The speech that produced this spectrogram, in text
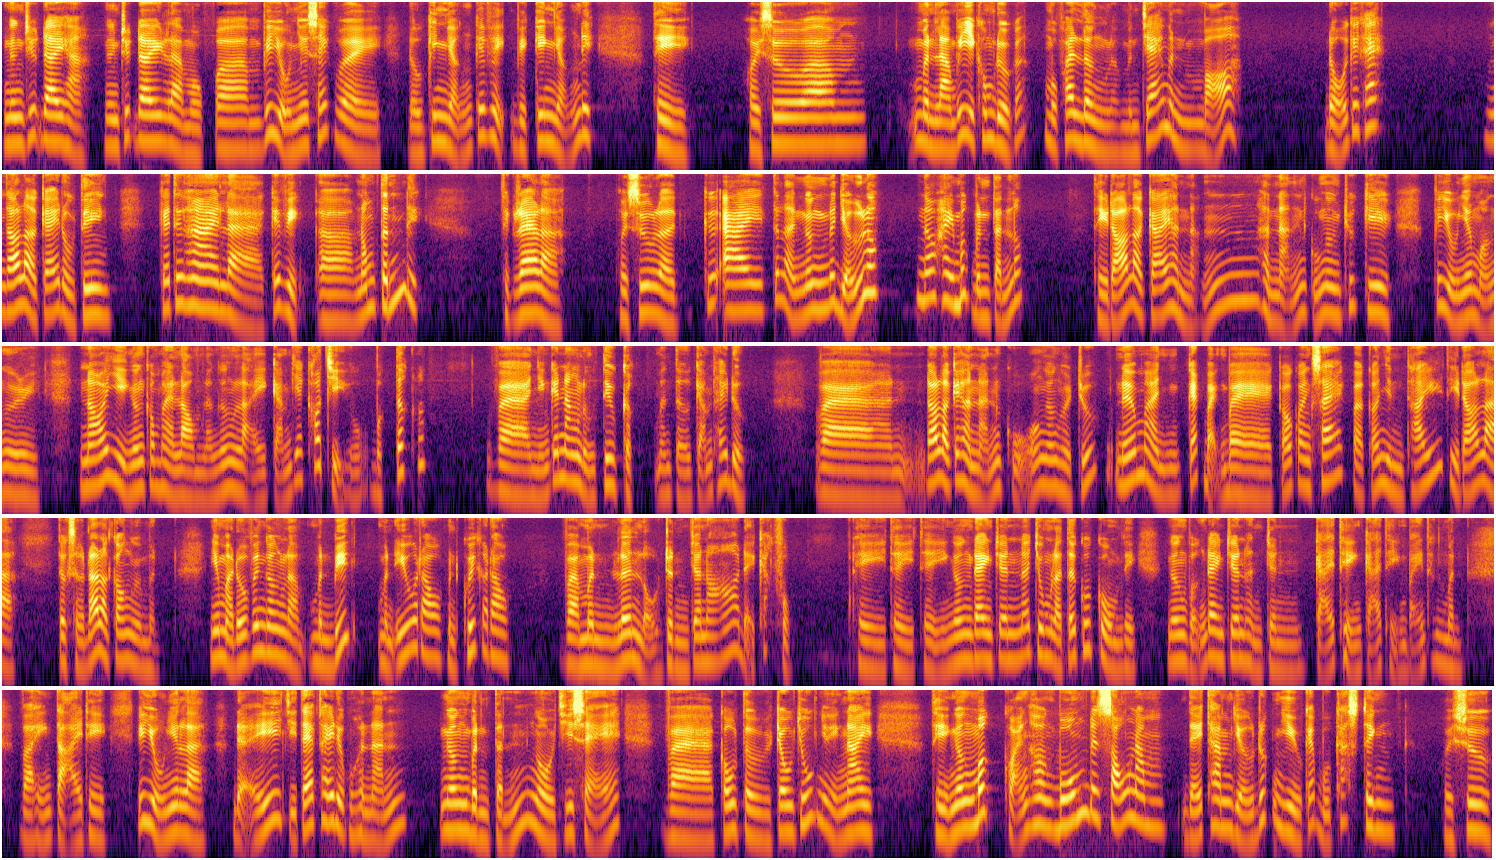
Ngân trước đây hả? Ngân trước đây là một uh, ví dụ như xét về độ kiên nhẫn cái việc việc kiên nhẫn đi thì hồi xưa um, mình làm cái gì không được á một hai lần là mình chán mình bỏ đổi cái khác. Đó là cái đầu tiên. Cái thứ hai là cái việc uh, nóng tính đi. Thực ra là hồi xưa là cứ ai, tức là ngân nó dữ lắm, nó hay mất bình tĩnh lắm. Thì đó là cái hình ảnh hình ảnh của ngân trước kia. Ví dụ như mọi người nói gì ngân không hài lòng là ngân lại cảm giác khó chịu, bực tức lắm. Và những cái năng lượng tiêu cực mình tự cảm thấy được. Và đó là cái hình ảnh của ngân hồi trước. Nếu mà các bạn bè có quan sát và có nhìn thấy thì đó là, thực sự đó là con người mình. Nhưng mà đối với ngân là mình biết mình yếu ở đâu, mình khuyết ở đâu và mình lên lộ trình cho nó để khắc phục. Thì thì thì ngân đang trên nói chung là tới cuối cùng thì ngân vẫn đang trên hành trình cải thiện cải thiện bản thân mình. Và hiện tại thì ví dụ như là để chị tép thấy được một hình ảnh ngân bình tĩnh ngồi chia sẻ và câu từ trâu chuốt như hiện nay thì ngân mất khoảng hơn 4 đến 6 năm để tham dự rất nhiều các buổi casting hồi xưa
